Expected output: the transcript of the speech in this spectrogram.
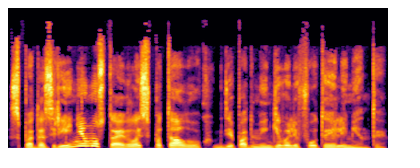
С подозрением уставилась в потолок, где подмигивали фотоэлементы.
